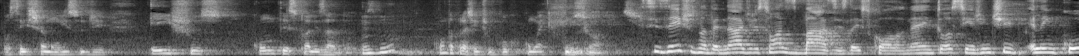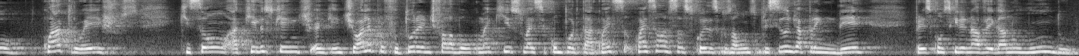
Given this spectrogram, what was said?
vocês chamam isso de eixos contextualizadores. Uhum. Conta pra gente um pouco como é que funciona isso. Esses eixos, na verdade, eles são as bases da escola, né? Então, assim, a gente elencou quatro eixos que são aqueles que a gente, a gente olha para o futuro e a gente fala, bom, como é que isso vai se comportar? Quais, quais são essas coisas que os alunos precisam de aprender para eles conseguirem navegar no mundo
